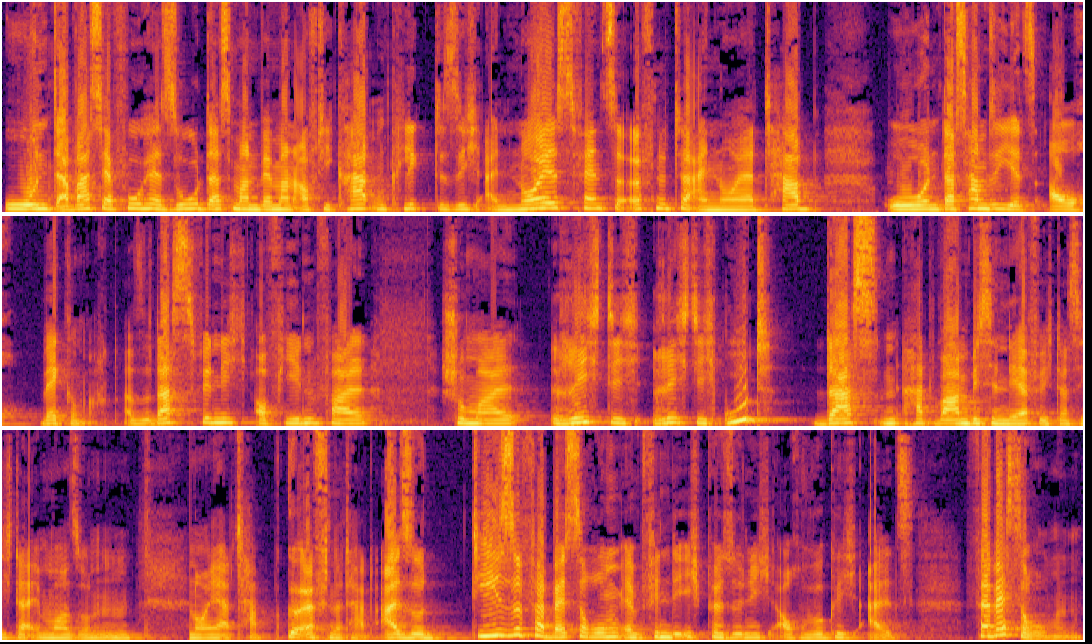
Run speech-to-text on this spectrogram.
und da war es ja vorher so, dass man, wenn man auf die Karten klickte, sich ein neues Fenster öffnete, ein neuer Tab. Und das haben sie jetzt auch weggemacht. Also das finde ich auf jeden Fall schon mal richtig, richtig gut. Das hat, war ein bisschen nervig, dass sich da immer so ein neuer Tab geöffnet hat. Also diese Verbesserung empfinde ich persönlich auch wirklich als Verbesserungen.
